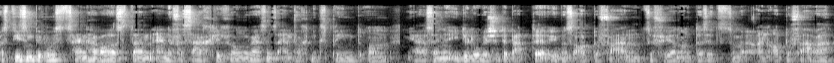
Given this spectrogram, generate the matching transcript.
aus diesem Bewusstsein heraus dann eine Versachlichung, weil es uns einfach nichts bringt, um ja, so eine ideologische Debatte übers Autofahren zu führen und dass jetzt zum ein Autofahrer,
